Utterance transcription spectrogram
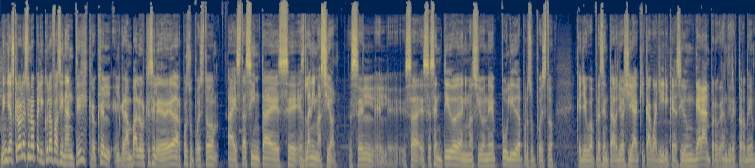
Ninja Scroll es una película fascinante. Creo que el, gran valor que se le debe dar, por supuesto, a esta cinta es, eh, es la animación. Es el, ese sentido de animación eh, pulida, por supuesto, que llegó a presentar Yoshiaki Kawajiri, que ha sido un gran, pero gran director de,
